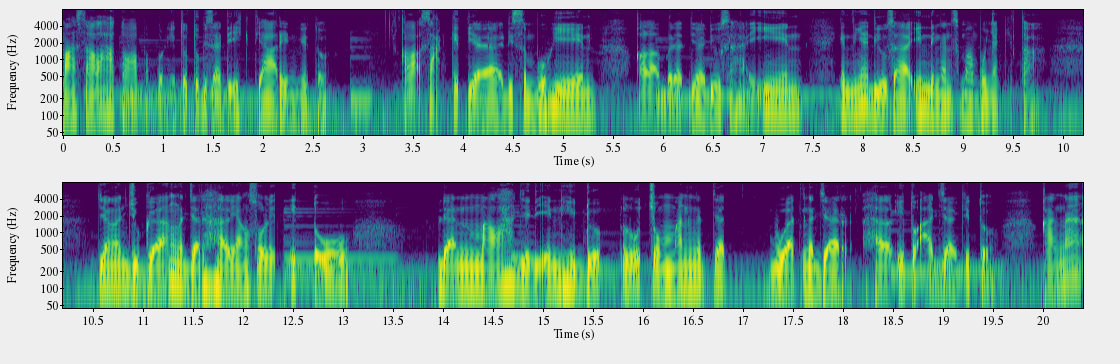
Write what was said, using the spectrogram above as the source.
masalah atau apa pun itu tuh bisa diikhtiarin gitu kalau sakit ya disembuhin, kalau berat ya diusahain. Intinya diusahain dengan semampunya kita. Jangan juga ngejar hal yang sulit itu dan malah jadiin hidup lu cuman ngejat buat ngejar hal itu aja gitu karena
